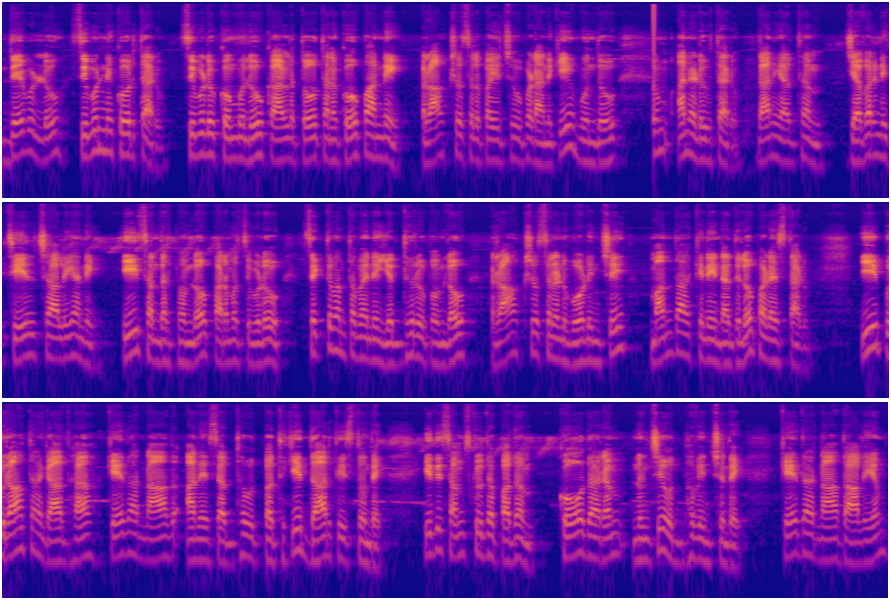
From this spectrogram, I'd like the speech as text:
దేవుళ్ళు శివుణ్ణి కోరుతారు. శివుడు కొమ్ములు కాళ్ళతో తన కోపాన్ని రాక్షసులపై చూపడానికి ముందు అని అడుగుతారు. దాని అర్థం ఎవరిని చీల్చాలి అని. ఈ సందర్భంలో పరమశివుడు శక్తివంతమైన యుద్ధ రూపంలో రాక్షసులను ఓడించి మందాకిని నదిలో పడేస్తాడు. ఈ పురాతన గాథ కేదార్నాథ్ అనే శబ్ద ఉత్పత్తికి దారితీస్తుంది. ఇది సంస్కృత పదం కోదరం నుంచి ఉద్భవించింది. కేదార్నాథ్ ఆలయం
